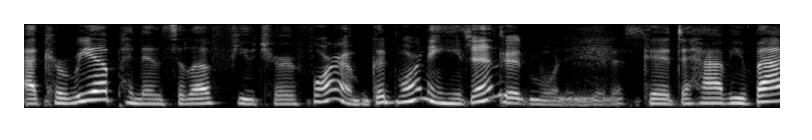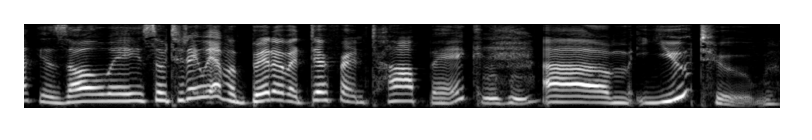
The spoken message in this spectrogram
at Korea Peninsula Future Forum. Good morning, Heejin. Good morning, Eunice. Good to have you back, as always. So today we have a bit of a different topic. Mm-hmm. Um, YouTube,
